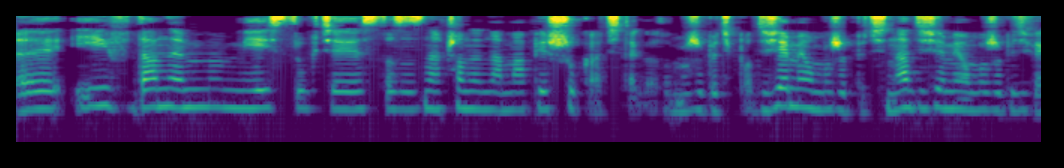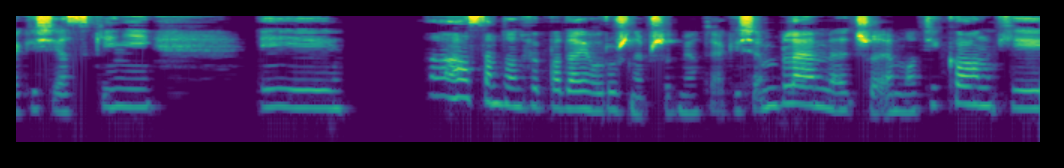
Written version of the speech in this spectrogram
yy, i w danym miejscu, gdzie jest to zaznaczone na mapie, szukać tego. To może być pod ziemią, może być nad ziemią, może być w jakiejś jaskini i no, stamtąd wypadają różne przedmioty, jakieś emblemy, czy emotikonki,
